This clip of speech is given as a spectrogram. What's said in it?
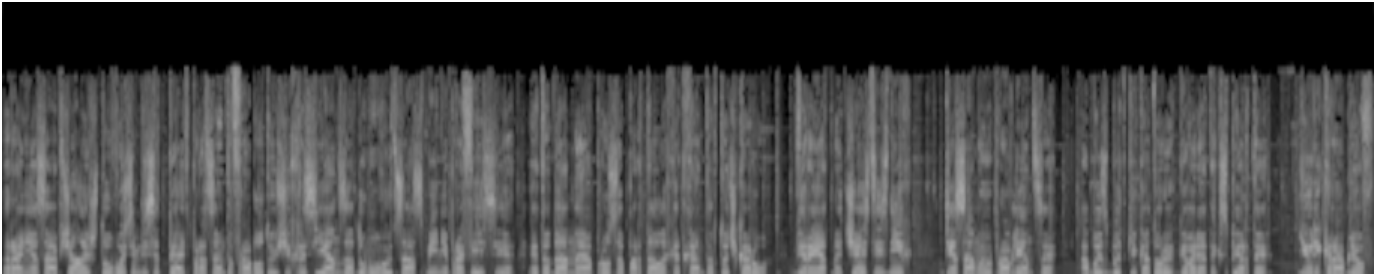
Ранее сообщалось, что 85% работающих россиян задумываются о смене профессии. Это данные опроса портала headhunter.ru. Вероятно, часть из них – те самые управленцы, об избытке которых говорят эксперты. Юрий Кораблев,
